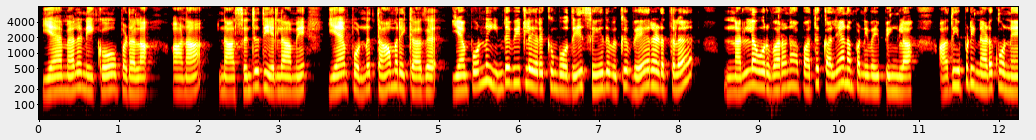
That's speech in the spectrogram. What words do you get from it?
என் மேலே நீ கோவப்படலாம். ஆனால் நான் செஞ்சது எல்லாமே என் பொண்ணு தாமரைக்காக. என் பொண்ணு இந்த வீட்டில் இருக்கும்போதே சேதுவுக்கு வேறு இடத்துல நல்ல ஒரு வரனாக பார்த்து கல்யாணம் பண்ணி வைப்பீங்களா? அது எப்படி நடக்கும்னே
